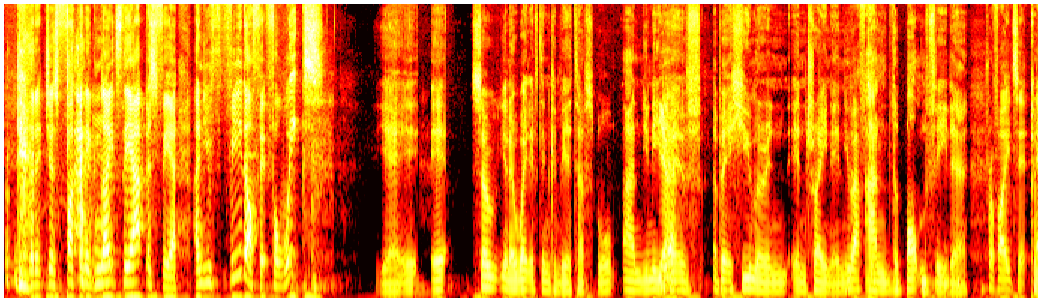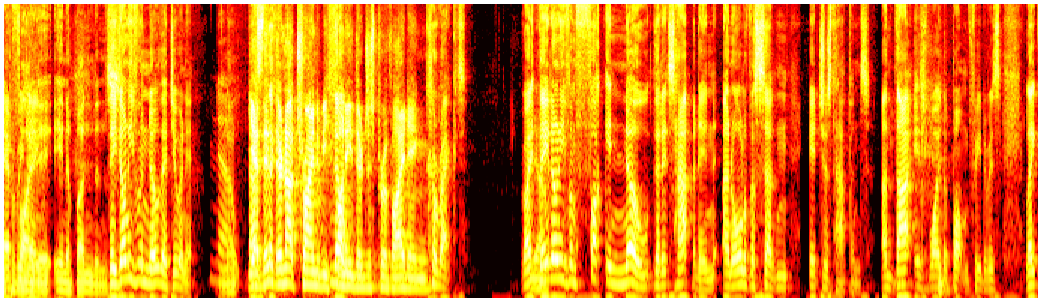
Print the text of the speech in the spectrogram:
that it just fucking ignites the atmosphere and you feed off it for weeks. Yeah, it, it so you know weightlifting can be a tough sport, and you need Yeah. a bit of a bit of humor in in training. You have to. and the bottom feeder Provides it can every provide day. it in abundance. They don't even know they're doing it. No. No. Yeah, That's they, the- they're not trying to be No. funny. They're just providing. Correct. Right? Yeah. They don't even fucking know that it's happening, and all of a sudden it just happens. And that is why the bottom feeder is like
